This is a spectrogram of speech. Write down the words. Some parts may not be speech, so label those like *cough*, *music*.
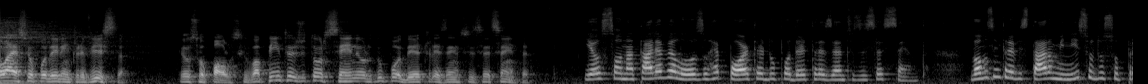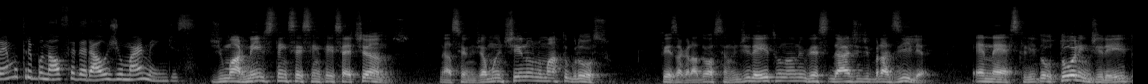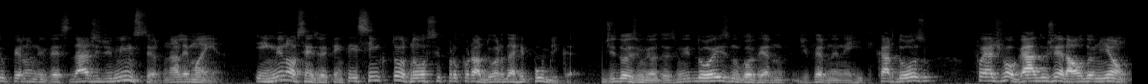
Olá, esse é o Poder Entrevista. Eu sou Paulo Silva Pinto, editor sênior do Poder 360. E eu sou Natália Veloso, repórter do Poder 360. Vamos entrevistar o ministro do Supremo Tribunal Federal, Gilmar Mendes. Gilmar Mendes tem 67 anos. Nasceu em Diamantino, no Mato Grosso. Fez a graduação em Direito na Universidade de Brasília. É mestre e doutor em Direito pela Universidade de Münster, na Alemanha. E em 1985 tornou-se procurador da República. De 2000 a 2002, no governo de Fernando Henrique Cardoso, foi advogado-geral da União.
